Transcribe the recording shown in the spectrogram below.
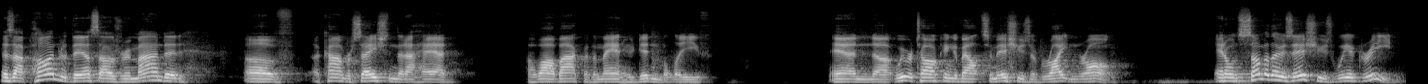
As I pondered this, I was reminded of a conversation that I had a while back with a man who didn't believe. And uh, we were talking about some issues of right and wrong. And on some of those issues, we agreed.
